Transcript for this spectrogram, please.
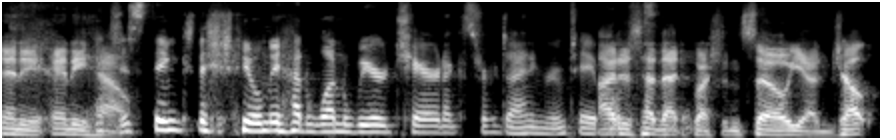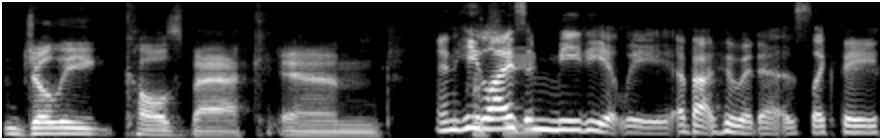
Any anyhow, I just think that she only had one weird chair next to her dining room table. I just had that question. So yeah, jo- Joley calls back, and And he lies immediately about who it is. Like they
